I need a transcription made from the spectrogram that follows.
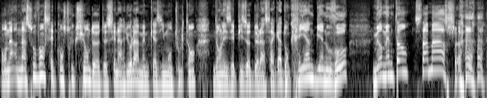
on a, on a souvent cette construction de, de scénario-là, même quasiment tout le temps dans les épisodes de la saga, donc rien de bien nouveau, mais en même temps, ça marche.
